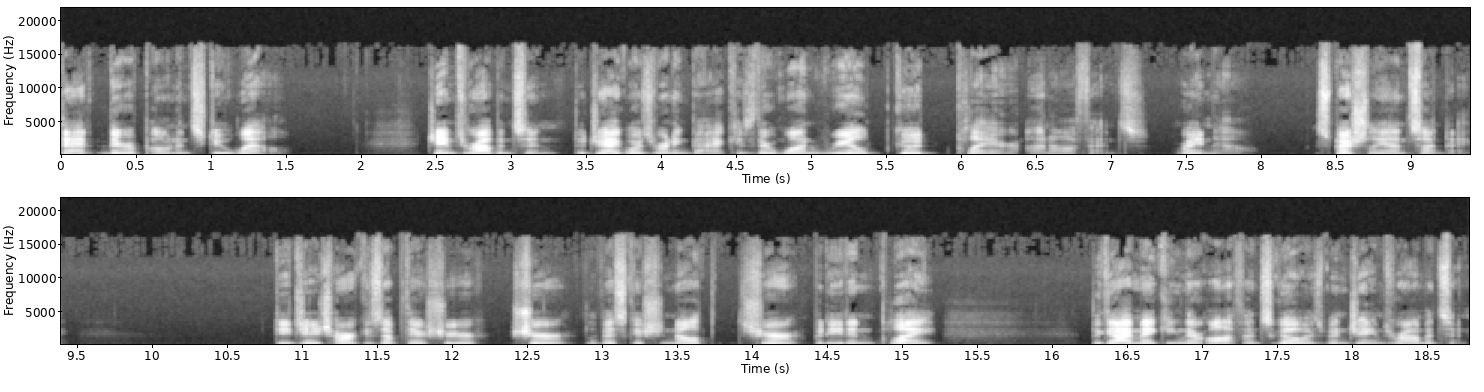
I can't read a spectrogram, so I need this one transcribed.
that their opponents do well. James Robinson, the Jaguars running back, is their one real good player on offense right now, especially on Sunday. DJ Chark is up there, sure, sure. Laviska Shenault, sure, but he didn't play. The guy making their offense go has been James Robinson.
